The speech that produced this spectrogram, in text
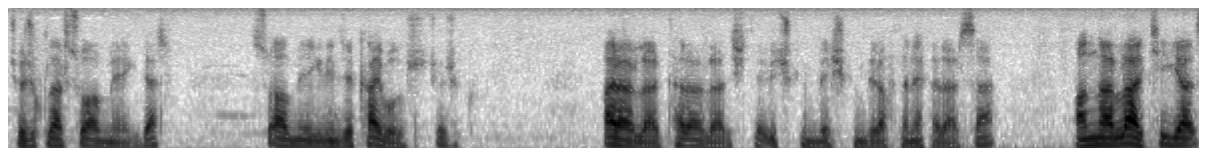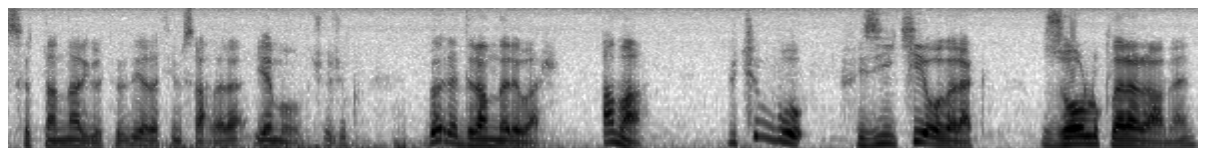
çocuklar su almaya gider. Su almaya gidince kaybolur çocuk. Ararlar, tararlar işte 3 gün, 5 gün, bir hafta ne kadarsa. Anlarlar ki ya sırtlanlar götürdü ya da timsahlara yem oldu çocuk. Böyle dramları var. Ama bütün bu fiziki olarak zorluklara rağmen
